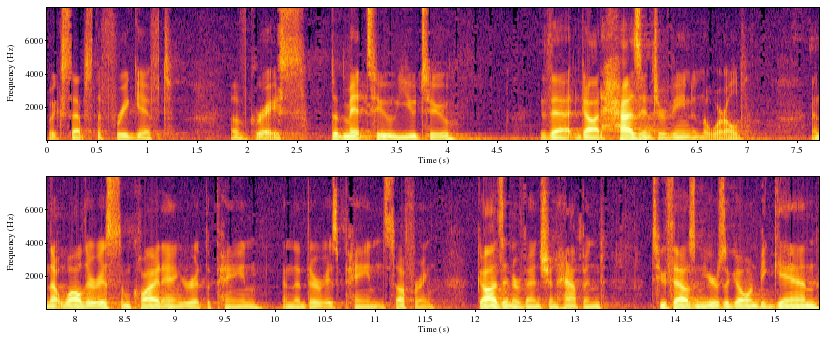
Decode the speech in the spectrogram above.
who accepts the free gift of grace. Submit to you two that God has intervened in the world and that while there is some quiet anger at the pain, and that there is pain and suffering, God's intervention happened 2,000 years ago and began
